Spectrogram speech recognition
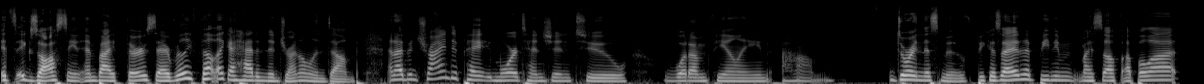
it's exhausting. And by Thursday, I really felt like I had an adrenaline dump. And I've been trying to pay more attention to what I'm feeling um, during this move because I end up beating myself up a lot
